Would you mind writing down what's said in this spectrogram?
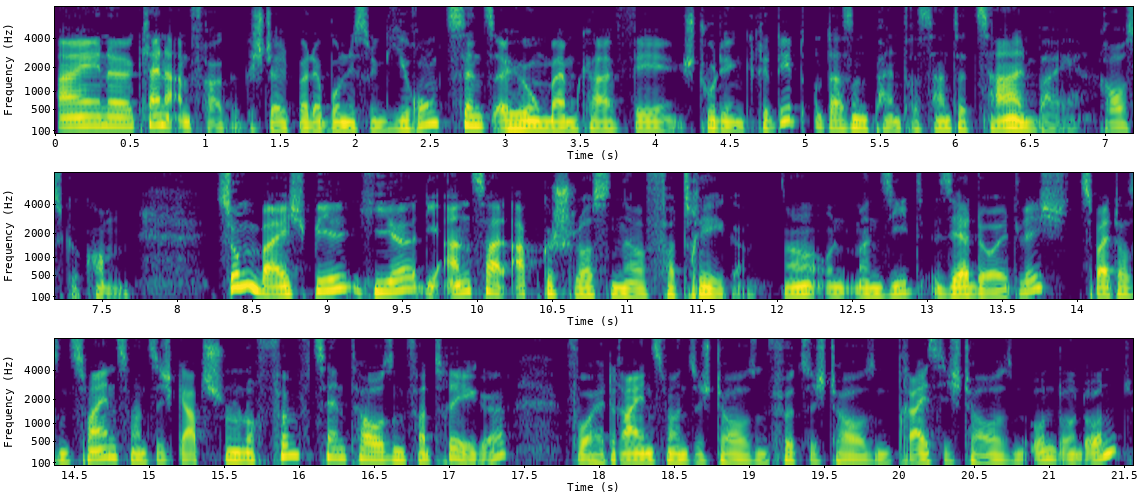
eine kleine Anfrage gestellt bei der Bundesregierung, Zinserhöhung beim KfW Studienkredit und da sind ein paar interessante Zahlen bei rausgekommen. Zum Beispiel hier die Anzahl abgeschlossener Verträge. Und man sieht sehr deutlich, 2022 gab es schon nur noch 15.000 Verträge, vorher 23.000, 40.000, 30.000 und, und, und.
